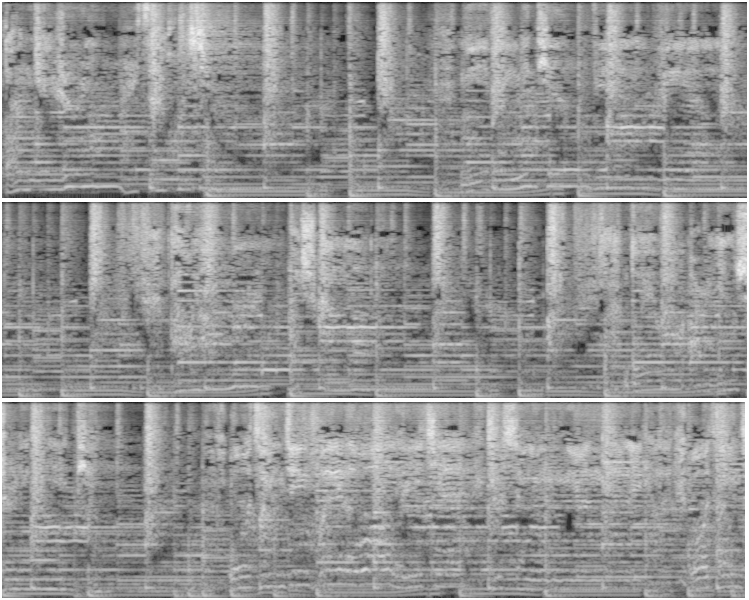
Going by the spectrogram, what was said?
当你仍然还在幻想，你的明天会怎样？他会好吗？还是更糟？对我而言是另一天。我曾经毁了我一切，只想永远别离开。我曾经。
